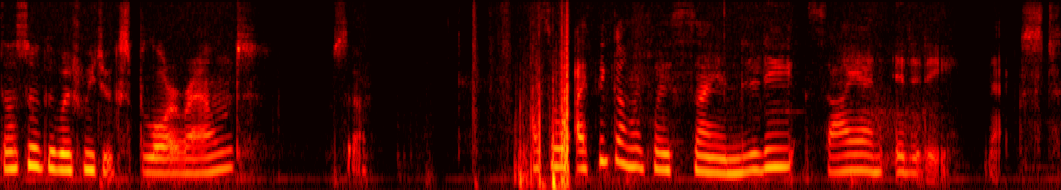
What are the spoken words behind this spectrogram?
It's also a good way for me to explore around. So. Also, I think I'm gonna play Cyanidity, Cyanidity next.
